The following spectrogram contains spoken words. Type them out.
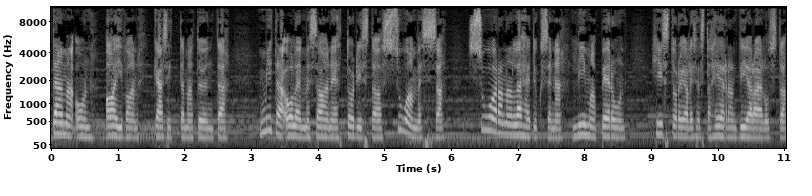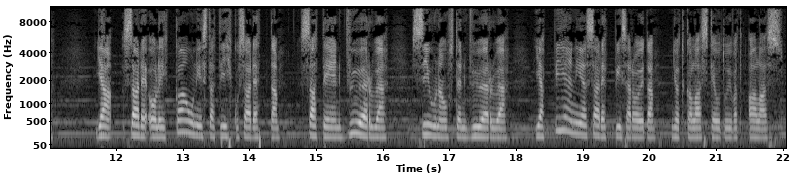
Tämä on aivan käsittämätöntä. Mitä olemme saaneet todistaa Suomessa suorana lähetyksenä Lima Perun historiallisesta Herran vierailusta. Ja sade oli kaunista tihkusadetta, sateen vyöryä, siunausten vyöryä ja pieniä sadepisaroita, jotka laskeutuivat alas.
